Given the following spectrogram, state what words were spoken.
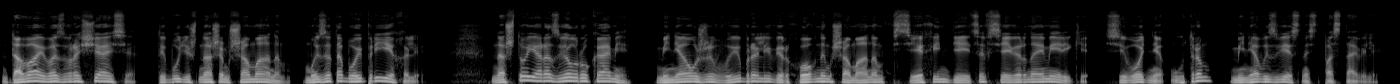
«Давай, возвращайся, ты будешь нашим шаманом, мы за тобой приехали». На что я развел руками. Меня уже выбрали верховным шаманом всех индейцев Северной Америки. Сегодня утром меня в известность поставили.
